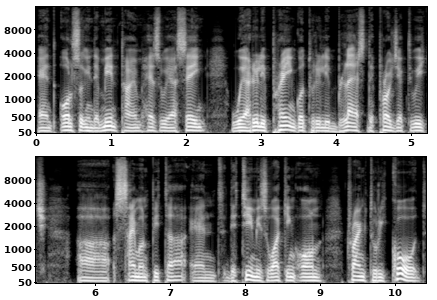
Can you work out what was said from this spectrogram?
And also, in the meantime, as we are saying, we are really praying God to really bless the project which uh, Simon Peter and the team is working on, trying to record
